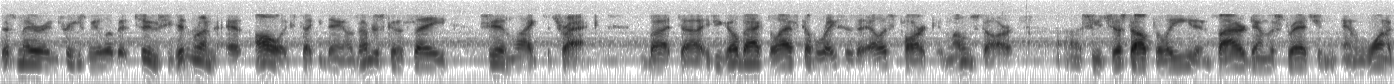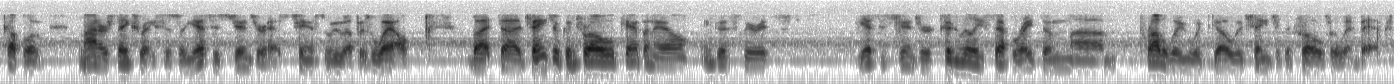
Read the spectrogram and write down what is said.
this mare intrigues me a little bit too. She didn't run at all at Kentucky Downs. I'm just going to say she didn't like the track. But uh, if you go back the last couple races at Ellis Park and Lone Star, uh, she's just off the lead and fired down the stretch and, and won a couple of minor stakes races. So yes, it's Ginger has a chance to move up as well. But uh, change of control, Campanelle in good spirits. Yes, it's Ginger. Couldn't really separate them. Um, probably would go with change of control for the win back.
